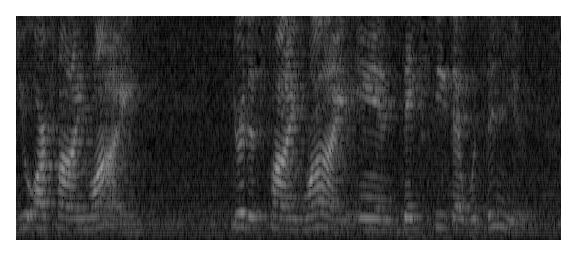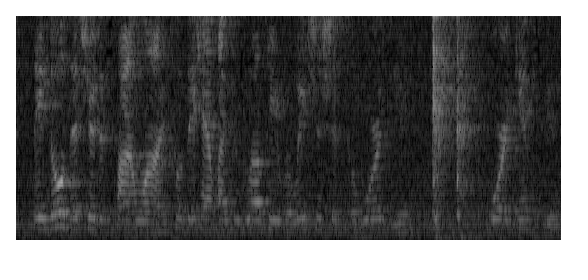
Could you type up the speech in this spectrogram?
you are fine wine. You're this fine wine, and they see that within you. They know that you're this fine wine, so they have like this love-hate relationship towards you or against you.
